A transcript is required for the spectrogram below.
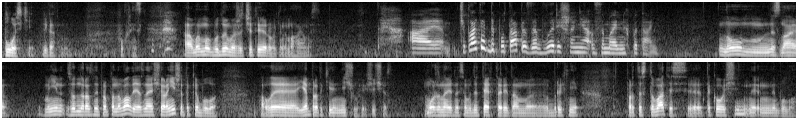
плоські, як там по-українськи. А ми, ми будуємо вже 4 роки, намагаємося. А чи платять депутати за вирішення земельних питань? Ну, не знаю. Мені жодного разу не пропонували. Я знаю, що раніше таке було, але я про таке не чув, якщо чесно. Може навіть на цьому детекторі там е, брехні протестуватись, е, такого ще не, не було.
